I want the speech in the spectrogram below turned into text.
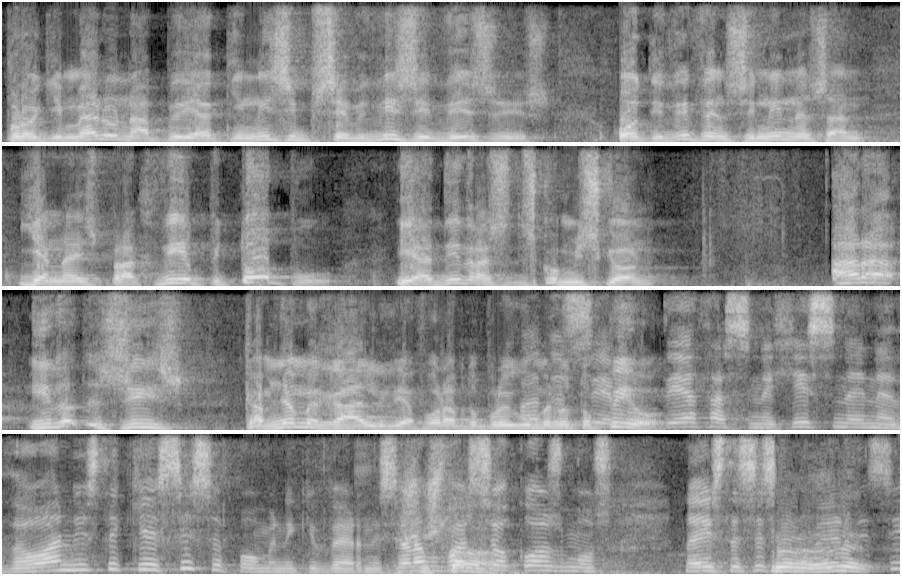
προκειμένου να διακινήσει ψευδείς ειδήσεις ότι δήθεν συνήνεσαν για να εισπραχθεί επιτόπου η αντίδραση της Κομισιόν. Άρα είδατε εσείς καμιά μεγάλη διαφορά από το προηγούμενο Πάντως, Η τοπίο. εποπτεία θα συνεχίσει να είναι εδώ αν είστε και εσείς επόμενη κυβέρνηση. Αν Σωστά. αποφασίσει ο κόσμος να είστε εσείς Ναι, ναι, ναι. κυβέρνηση,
